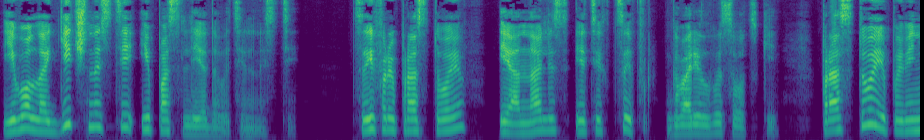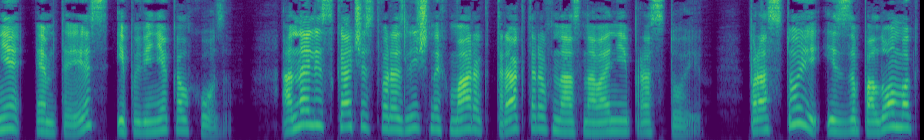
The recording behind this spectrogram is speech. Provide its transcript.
его логичности и последовательности. «Цифры простоев и анализ этих цифр», — говорил Высоцкий. «Простое по вине МТС и по вине колхозов. Анализ качества различных марок тракторов на основании простоев. Простое из-за поломок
